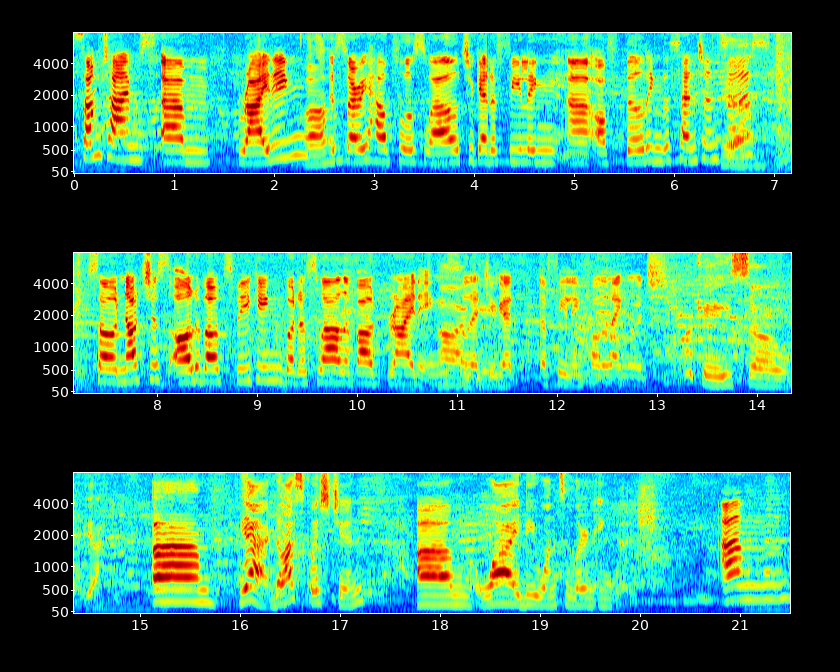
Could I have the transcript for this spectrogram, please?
sometimes um, writing Uh-huh. is very helpful as well to get a feeling uh, of building the sentences. Yeah. So not just all about speaking, but as well about writing, Ah, so that you get a feeling for the language. Okay, so yeah. Um, yeah, the last question. Um, why do you want to learn English? Um,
